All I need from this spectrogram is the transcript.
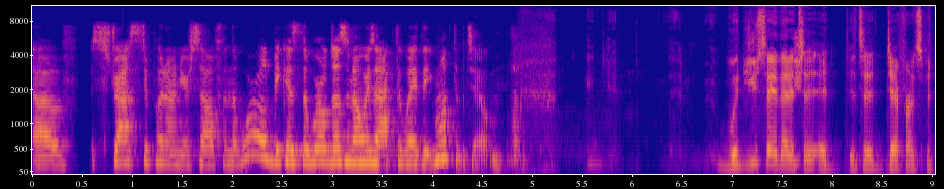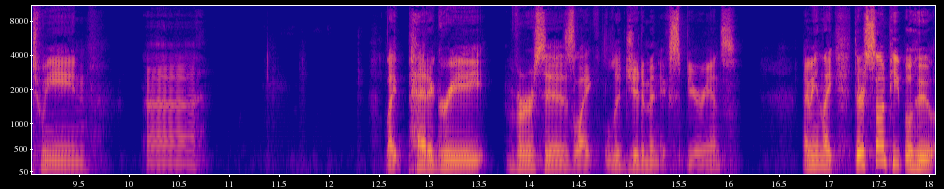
of stress to put on yourself in the world because the world doesn't always act the way that you want them to. Would you say that it's a, it's a difference between uh, like pedigree versus like legitimate experience. I mean, like there's some people who,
